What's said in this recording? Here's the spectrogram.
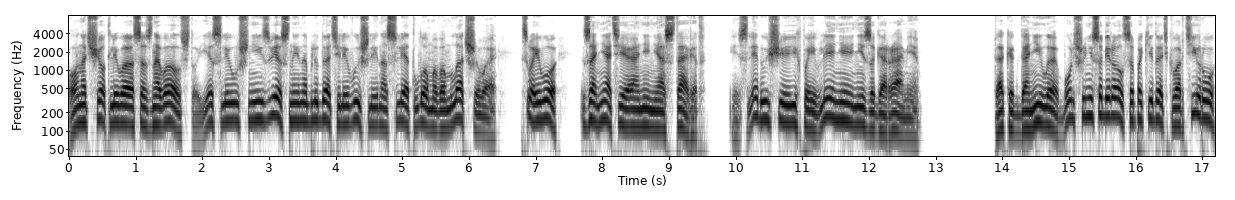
Он отчетливо осознавал, что если уж неизвестные наблюдатели вышли на след Ломова-младшего, своего занятия они не оставят, и следующее их появление не за горами. Так как Данила больше не собирался покидать квартиру,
